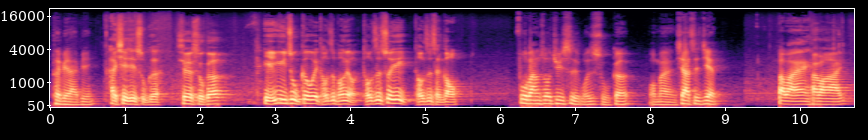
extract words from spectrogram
特别来宾，嗨，谢谢鼠哥，谢谢鼠哥，也预祝各位投资朋友投资顺利，投资成功。富邦说趋势，我是鼠哥，我们下次见，拜拜，拜拜。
